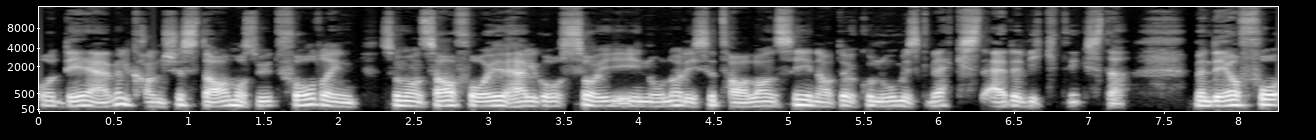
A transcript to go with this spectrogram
og, det er vel kanskje Stamers utfordring, som han sa forrige helg også i, i noen av disse talene sine, at økonomisk vekst er det viktigste. Men det å få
